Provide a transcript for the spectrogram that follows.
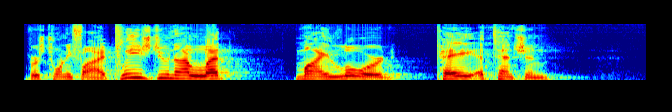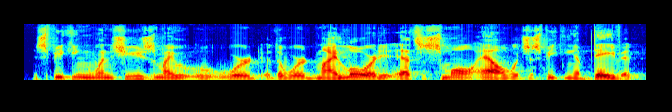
Verse 25 Please do not let my Lord pay attention. Speaking, when she uses my word, the word my Lord, that's a small l, which is speaking of David.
